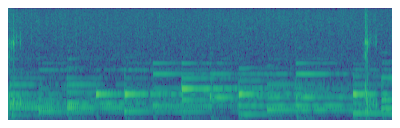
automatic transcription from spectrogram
哎。哎。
